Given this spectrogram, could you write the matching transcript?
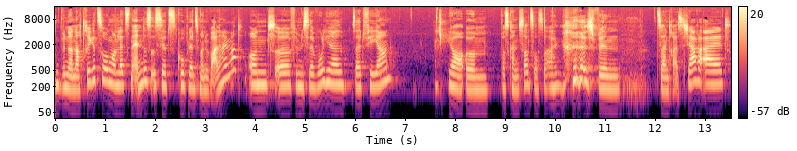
bin dann nach Dreh gezogen und letzten Endes ist jetzt Koblenz meine Wahlheimat und äh, fühle mich sehr wohl hier seit vier Jahren. Ja, ähm, was kann ich sonst noch sagen? ich bin 32 Jahre alt,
